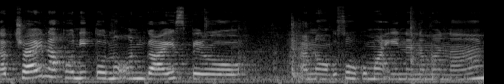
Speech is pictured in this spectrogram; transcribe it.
Nag-try na ako nito noon guys, pero ano, gusto ko kumain na naman ng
